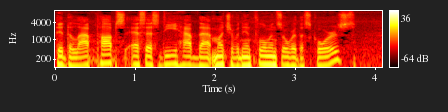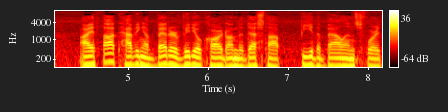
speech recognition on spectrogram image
Did the laptop's SSD have that much of an influence over the scores? I thought having a better video card on the desktop be the balance for it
